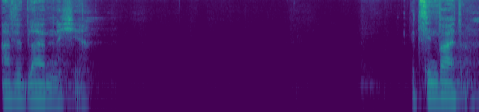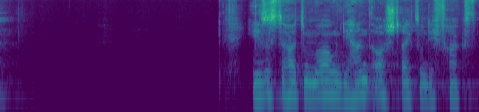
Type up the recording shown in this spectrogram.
Aber wir bleiben nicht hier. Wir ziehen weiter. Jesus, der heute Morgen die Hand ausstreckt und dich fragst,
